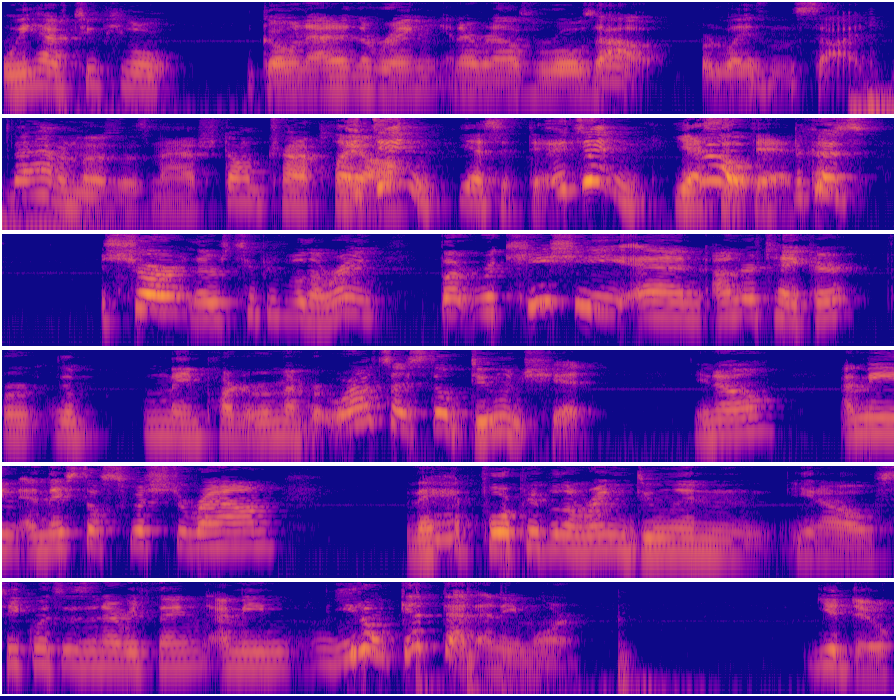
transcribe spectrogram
we have two people going at it in the ring, and everyone else rolls out or lays on the side. That happened most of this match. Don't try to play It off. didn't. Yes, it did. It didn't. Yes, No, it did. Because sure, there was two people in the ring, but Rikishi and Undertaker, for the main part to remember, were outside still doing shit. You know, I mean, and they still switched around. They had four people in the ring doing, you know, sequences and everything. I mean, you don't get that anymore. You do.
